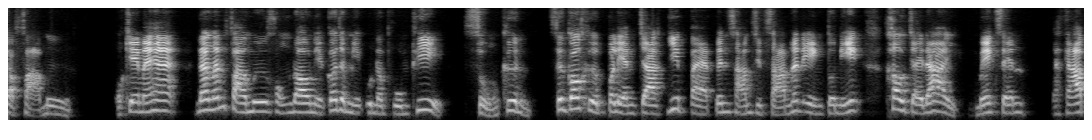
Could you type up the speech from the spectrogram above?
กับฝ่ามือ โอเคไหมฮะ ดังนั้นฝ่ามือของเราเนี่ยก็จะมีอุณหภูมิที่สูงขึ้น ซึ่งก็คือเปลี่ยนจาก 28 เป็น 33 นั่นเองตัวนี้เข้าใจได้ make sense นะครับ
